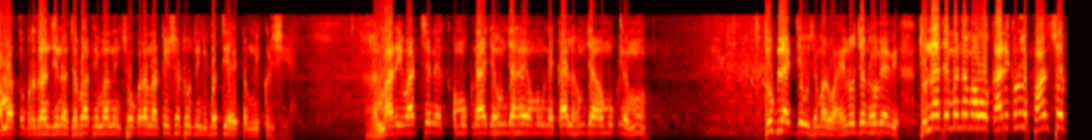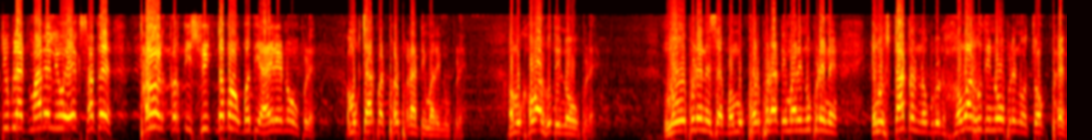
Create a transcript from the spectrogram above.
આમાં તો પ્રધાનજીના જબાથી માની છોકરાના ટી શર્ટ સુધીની બધી આઈટમ નીકળશે. મારી વાત છે ને, અમુકને આજે સમજાય અમુકને કાલે સમજાય અમુકને હું ટ્યુબલાઇટ જેવું છે મારું હેલોજન હવે આવી. જૂના જમાનામાં આવો કાર્યક્રમ એટલે પાંચસો ટ્યુબલાઇટ મારેલી હોય, એક સાથે થડ કરતી સ્વિચ દબાવ, બધી હારે ન ઉપડે. અમુક ચાર પાંચ ફડફડાટી મારીને ઉપડે. અમુક હવાર સુધી ન ઉપડે. ન ઉપડે ને સાહેબ, અમુક ફડફડાટી મારીને ઉપડે ને, એનું સ્ટાર્ટર નબળું હવાર સુધી ન ઉપડે નો ચોક ફેલ.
